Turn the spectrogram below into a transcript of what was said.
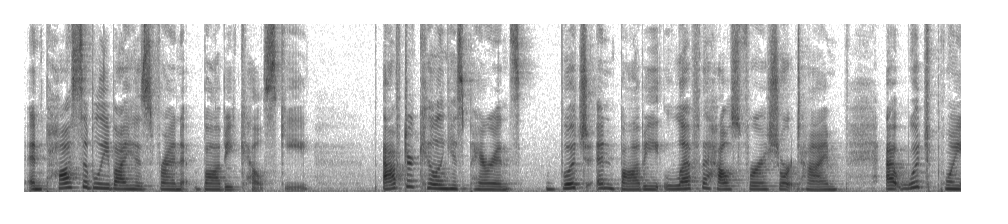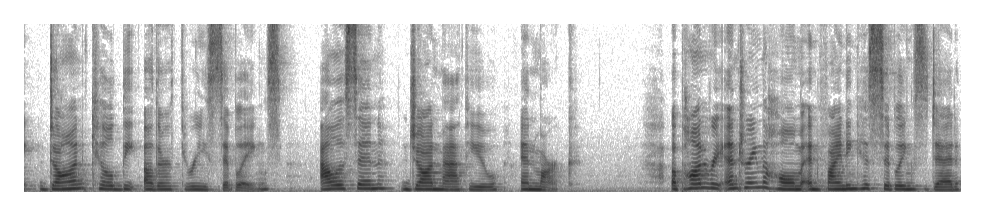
and possibly by his friend Bobby Kelske. After killing his parents, Butch and Bobby left the house for a short time, at which point Dawn killed the other three siblings Allison, John Matthew, and Mark. Upon re entering the home and finding his siblings dead,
